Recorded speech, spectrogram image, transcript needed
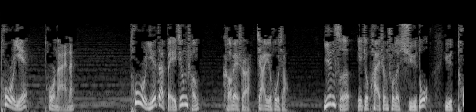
兔爷、兔奶奶。兔爷在北京城可谓是家喻户晓。因此，也就派生出了许多与兔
